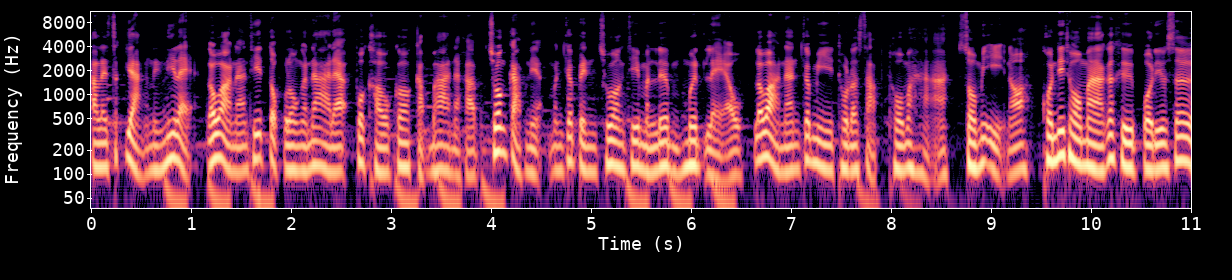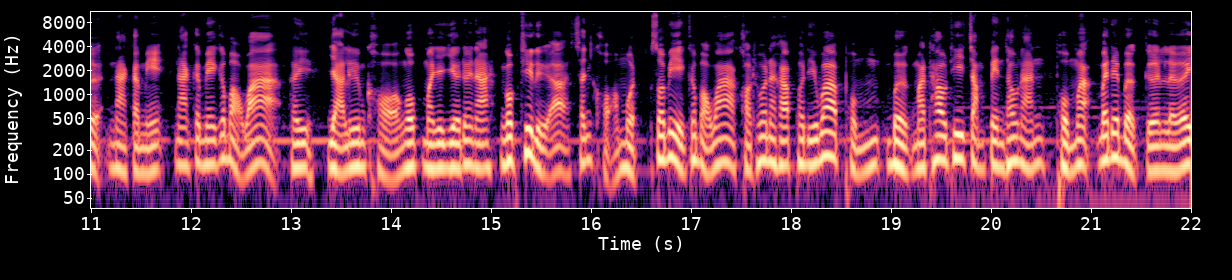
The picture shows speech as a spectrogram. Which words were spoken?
อะไรสักอย่างหนึ่งนี่แหละ ระหว่างนั้นที่ตกลงกันได้แล้ว พวกเขาก็กลับบ้านนะครับ ช่วงกลับเนี่ยมันก็เป็นช่วงที่มันเริ่มมืดแล้ว ระหว่างนั้นก็มีโทรศัพท์โทรมาหาโซมิอิเนาะ คนที่โทรมาก็คือโปรดิวเซอร์นากาเมะ นากาเมะก็บอกว่า เฮ้ย อย่าลืมของบมาเยอะๆด้วยนะ งบที่เหลือฉันขอหมด โซมิอิก็บอกว่าขอโทษนะครับ พอดีว่าผมเบิกมาเท่าที่จำเป็นเท่านั้น ผมอะไม่ได้เบิกเกินเลย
